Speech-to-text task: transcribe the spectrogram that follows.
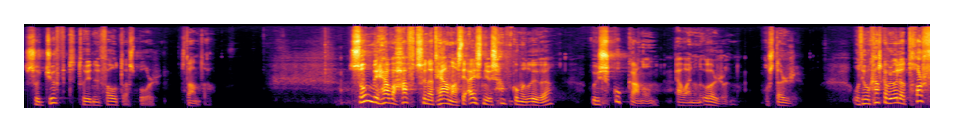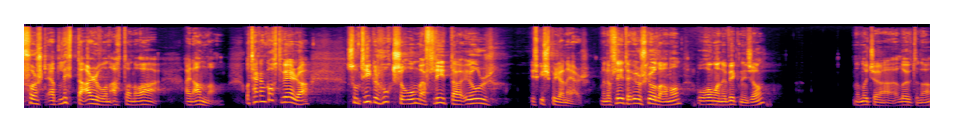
så djupt i fotaspår stanta. Som vi har haft sina tjänast i eisen i samkommet løyve, og i skukkanon av en øren og større. Og det var kanskje vi øyla torrførst at litta arvon at han var en annan. Og det kan godt være som tykker hokse om å flyta ur, jeg skal ikke spyrja nær, men å flyta ur skolan og om han er bygningsjon, når nå ikke løyvdina,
